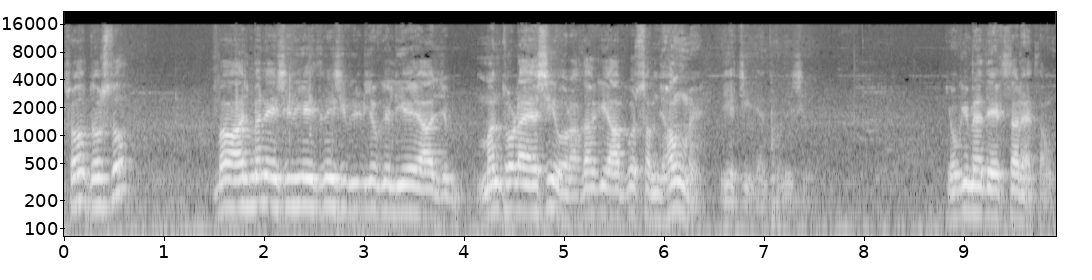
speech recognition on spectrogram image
सो so, दोस्तों वह आज मैंने इसीलिए इतनी सी वीडियो के लिए आज मन थोड़ा ऐसी हो रहा था कि आपको समझाऊं मैं ये चीज़ें थोड़ी सी। क्योंकि मैं देखता रहता हूँ।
